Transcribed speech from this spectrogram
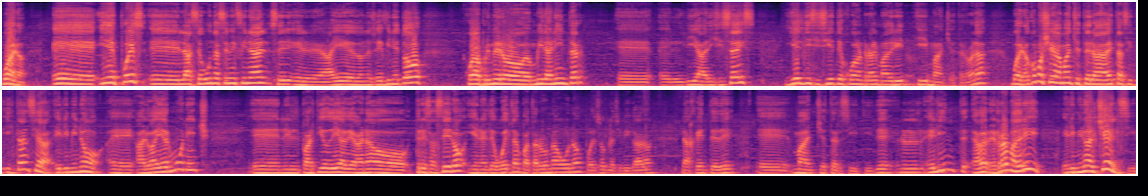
Bueno, eh, y después eh, la segunda semifinal, se- eh, ahí es donde se define todo. Juega primero Milan-Inter eh, el día 16 y el 17 juegan Real Madrid y Manchester, ¿verdad? Bueno, ¿cómo llega Manchester a esta instancia? Eliminó al Bayern Múnich. en el partido de día había ganado 3 a 0 y en el de vuelta empataron 1 a 1, por eso clasificaron la gente de Manchester City. Inter- el Real Madrid eliminó al Chelsea.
